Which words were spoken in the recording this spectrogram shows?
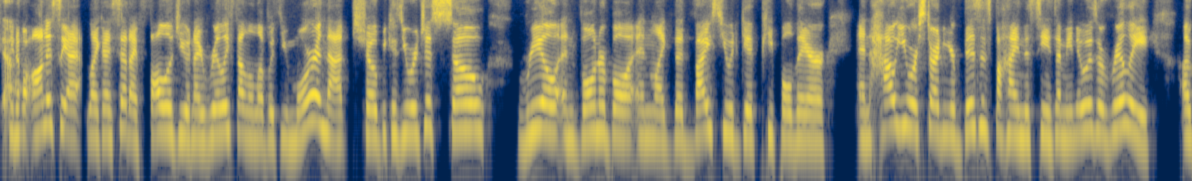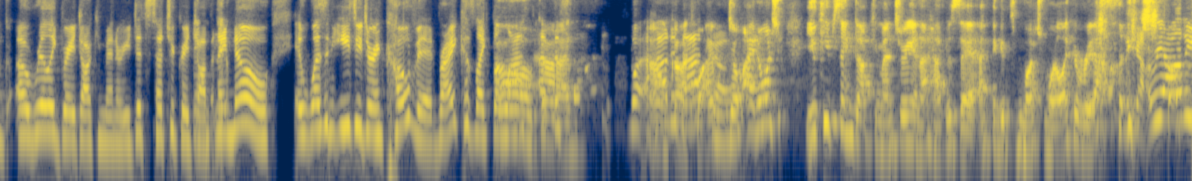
yeah. you know, honestly, I like I said, I followed you, and I really fell in love with you more in that show because you were just so real and vulnerable, and like the advice you would give people there, and how you were starting your business behind the scenes. I mean, it was a really a, a really great documentary. You did such a great job, and I know it wasn't easy during COVID, right? Because like the oh, last God. episode what, oh, did God. that well, I don't. I don't want you. You keep saying documentary, and I have to say, I think it's much more like a reality. Yeah, show. reality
